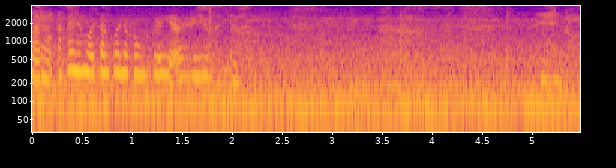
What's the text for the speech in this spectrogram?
Parang nakalimutan ko na kung prayer area ba to. Ayan. oh.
